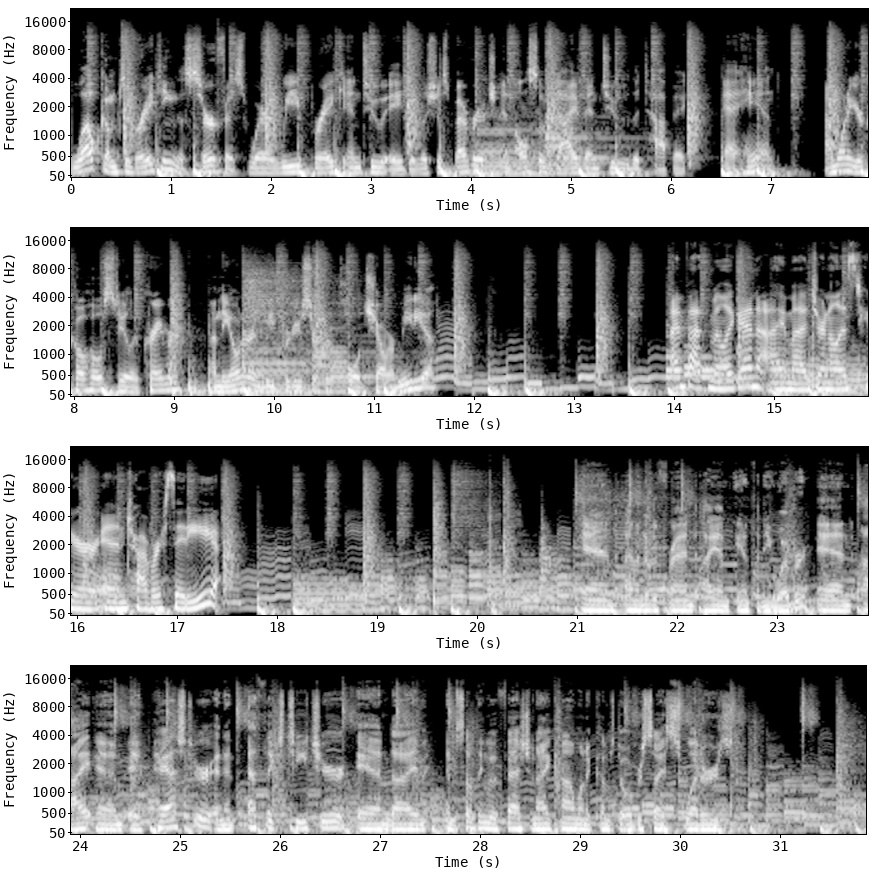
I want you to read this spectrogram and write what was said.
Welcome to Breaking the Surface, where we break into a delicious beverage and also dive into the topic at hand. I'm one of your co hosts, Taylor Kramer. I'm the owner and lead producer for Cold Shower Media. I'm Beth Milligan. I'm a journalist here in Traverse City. And I'm another friend. I am Anthony Weber, and I am a pastor and an ethics teacher, and I am something of a fashion icon when it comes to oversized sweaters.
